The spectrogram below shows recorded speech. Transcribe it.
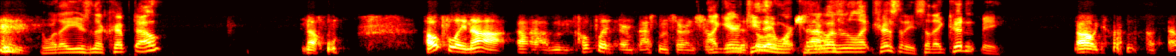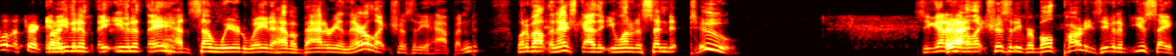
Were they using their crypto? No, hopefully not. Um, hopefully their investments are in something I guarantee they weren't because there wasn't electricity, so they couldn't be. Oh, that was a trick And question. even if they even if they had some weird way to have a battery and their electricity happened, what about the next guy that you wanted to send it to? So you got to have electricity for both parties. Even if you say,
